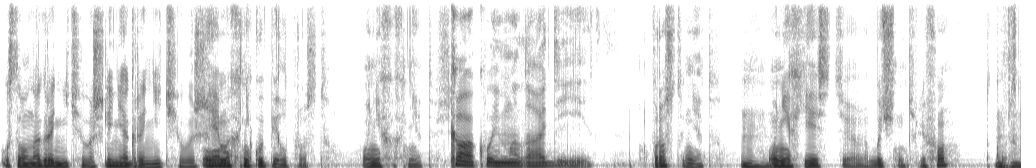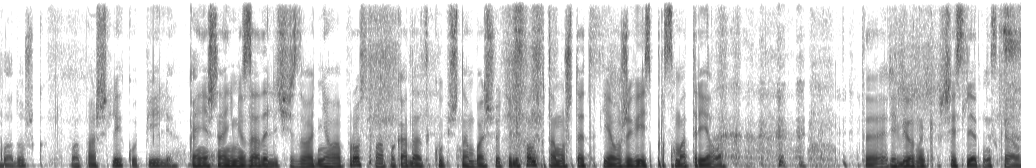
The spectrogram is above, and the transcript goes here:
условно ограничиваешь или не ограничиваешь? Я им их не купил просто. У них их нет. Всё. Какой молодец. Просто нет. У них есть э, обычный телефон, такой раскладушка. Мы пошли, купили. Конечно, они мне задали через два дня вопрос, папа, когда ты купишь нам большой телефон, потому что этот я уже весь просмотрела. Это ребенок 6 лет мне сказал.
